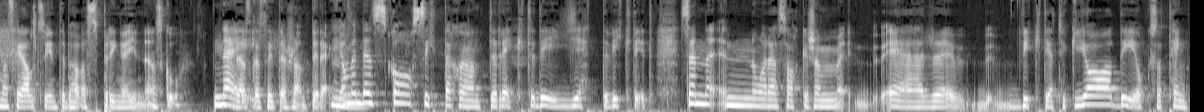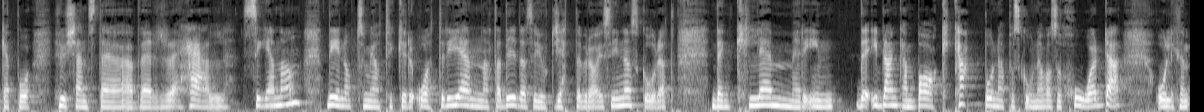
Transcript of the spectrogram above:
Man ska alltså inte behöva springa in en sko? Nej. Den ska sitta skönt direkt. Mm. Ja men den ska sitta skönt direkt. Det är jätteviktigt. Sen några saker som är viktiga tycker jag. Det är också att tänka på hur känns det över hälsenan. Det är något som jag tycker återigen att Adidas har gjort jättebra i sina skor. Att den klämmer inte ibland kan bakkapporna på skorna vara så hårda och liksom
